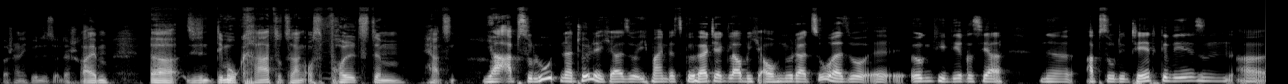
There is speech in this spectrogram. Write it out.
wahrscheinlich würden Sie es unterschreiben, äh, Sie sind Demokrat sozusagen aus vollstem Herzen. Ja, absolut, natürlich. Also ich meine, das gehört ja, glaube ich, auch nur dazu. Also äh, irgendwie wäre es ja eine Absurdität gewesen, äh,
